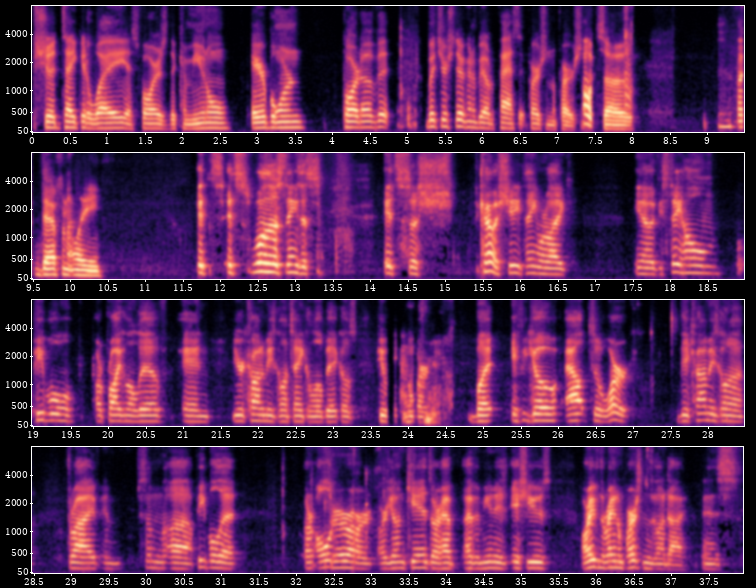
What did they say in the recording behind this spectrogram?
should take it away as far as the communal airborne part of it, but you're still going to be able to pass it person to person. Oh. So definitely, It's it's one of those things that's it's a sh- kind of a shitty thing where like you know if you stay home, people are probably going to live and your economy is going to tank a little bit because people can't work. But if you go out to work, the economy is going to thrive, and some uh, people that are older or, or young kids or have, have immune issues, or even the random person is going to die. And it's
